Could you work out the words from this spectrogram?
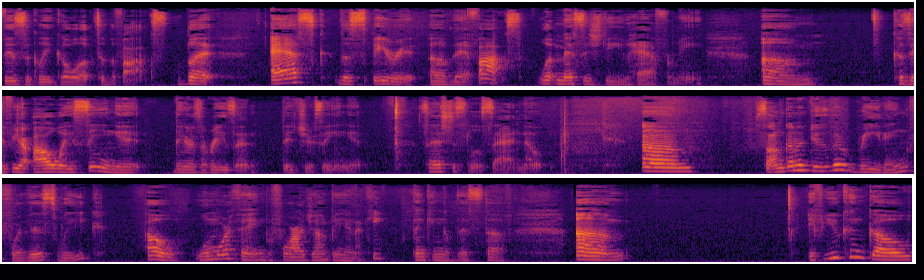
physically go up to the fox, but ask the spirit of that fox, what message do you have for me?" Um because if you're always seeing it, there's a reason that you're seeing it. So that's just a little side note. Um, so I'm gonna do the reading for this week. Oh, one more thing before I jump in. I keep thinking of this stuff. Um, if you can go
